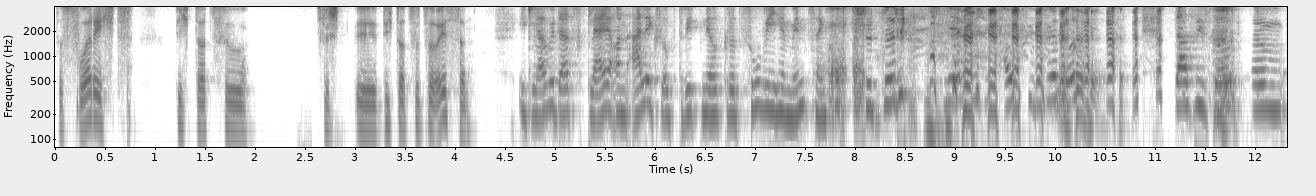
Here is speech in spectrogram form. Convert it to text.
das Vorrecht, dich dazu zu, äh, dich dazu zu äußern. Ich glaube, da hat gleich an Alex abtreten. Der hat gerade so vehement seinen Kopf geschüttelt, dass ich sage, ähm,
